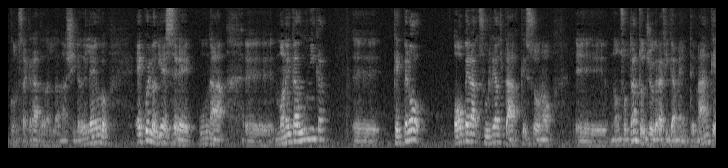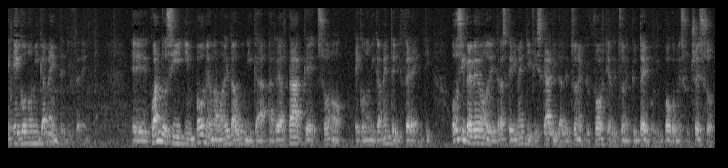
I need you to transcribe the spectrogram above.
consacrata dalla nascita dell'euro, è quello di essere una eh, moneta unica che però opera su realtà che sono eh, non soltanto geograficamente ma anche economicamente differenti. E quando si impone una moneta unica a realtà che sono economicamente differenti, o si prevedono dei trasferimenti fiscali dalle zone più forti alle zone più deboli, un po' come è successo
